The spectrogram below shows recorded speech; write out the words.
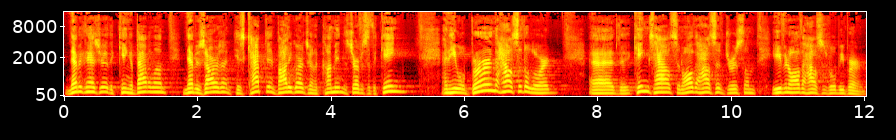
Nebuchadnezzar, the king of Babylon, Nebuzaradan, his captain, bodyguard, is going to come in the service of the king, and he will burn the house of the Lord, uh, the king's house, and all the houses of Jerusalem, even all the houses will be burned.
